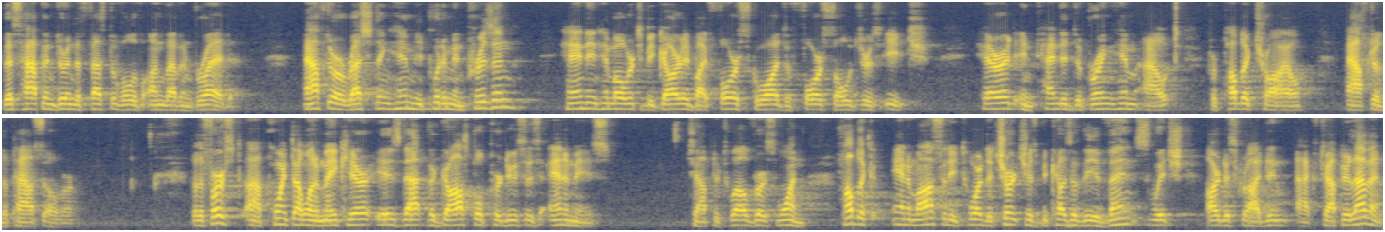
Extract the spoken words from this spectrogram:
This happened during the festival of unleavened bread. After arresting him, he put him in prison, handing him over to be guarded by four squads of four soldiers each. Herod intended to bring him out for public trial after the Passover. So the first uh, point I want to make here is that the gospel produces enemies chapter 12, verse 1. Public animosity toward the church is because of the events which are described in Acts chapter 11.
